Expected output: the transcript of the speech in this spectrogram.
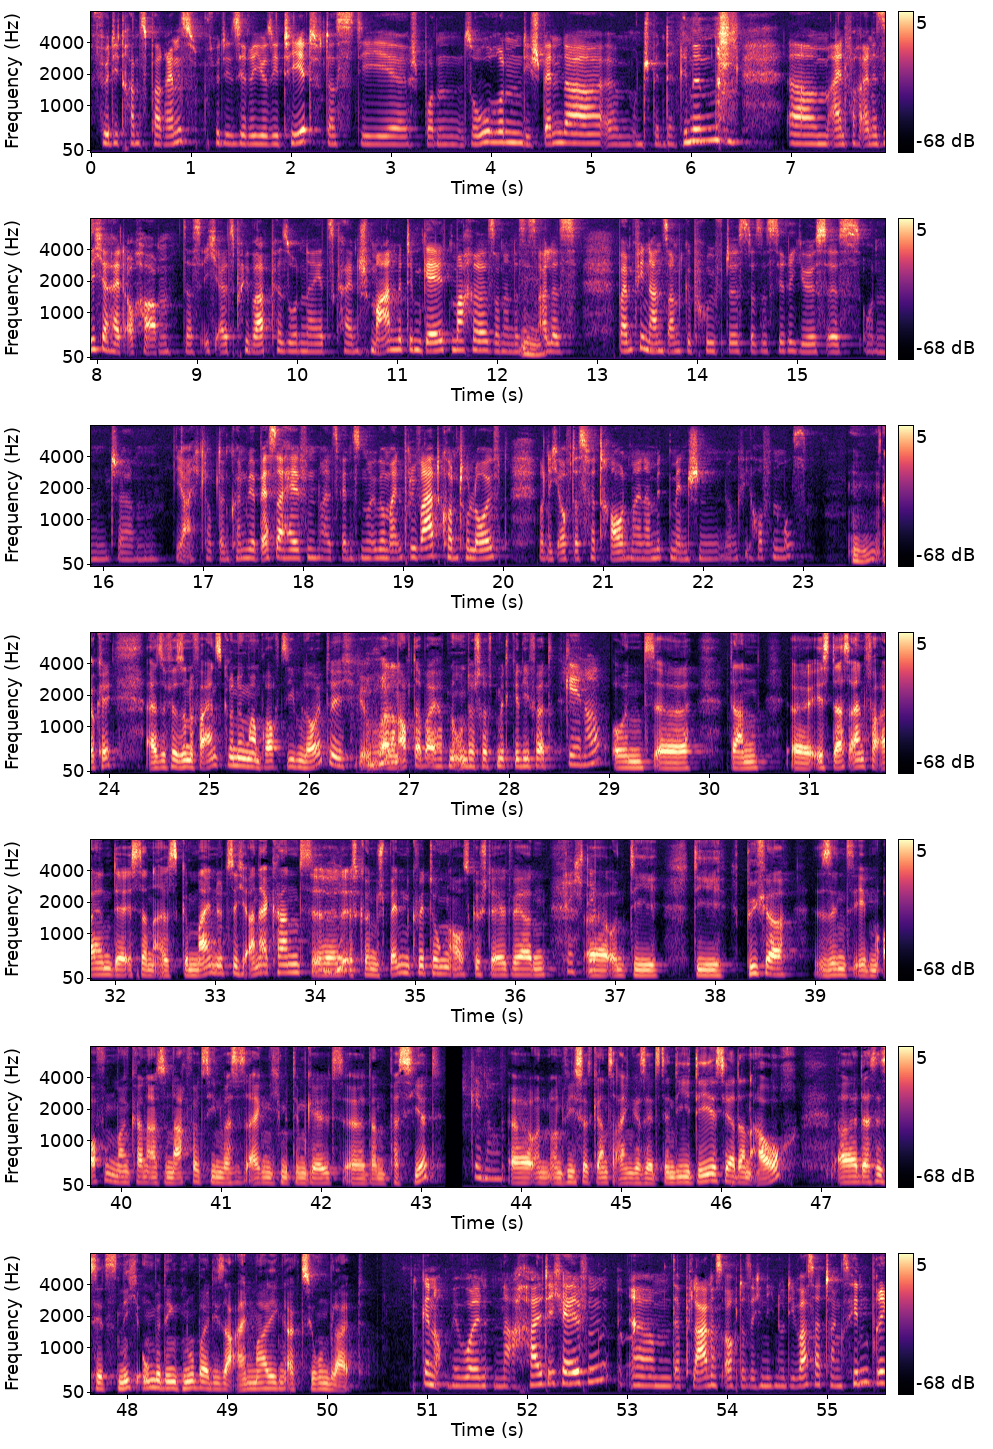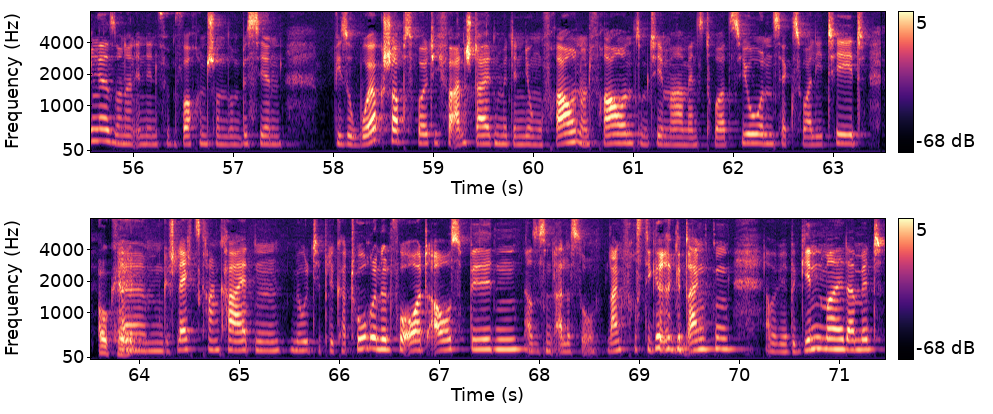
Für die Transparenz, für die Seriosität, dass die Sponsoren, die Spender ähm, und Spenderinnen ähm, einfach eine Sicherheit auch haben, dass ich als Privatperson da jetzt keinen Schmarrn mit dem Geld mache, sondern dass es alles beim Finanzamt geprüft ist, dass es seriös ist. Und ähm, ja, ich glaube, dann können wir besser helfen, als wenn es nur über mein Privatkonto läuft und ich auf das Vertrauen meiner Mitmenschen irgendwie hoffen muss. Mhm, Okay, also für so eine Vereinsgründung, man braucht sieben Leute. Ich war dann auch dabei, habe eine Unterschrift mitgeliefert. Genau. Und äh, dann äh, ist das ein Verein, der ist dann als gemeinnützig anerkannt. Äh, es können Spendenquittungen ausgestellt werden. Richtig. Äh, und die, die Bücher sind eben offen. Man kann also nachvollziehen, was ist eigentlich mit dem Geld äh, dann passiert. Genau. Äh, und, und wie ist das Ganze eingesetzt. Denn die Idee ist ja dann auch, äh, dass es jetzt nicht unbedingt nur bei dieser einmaligen Aktion bleibt. Genau, wir wollen nachhaltig helfen. Ähm, der Plan ist auch, dass ich nicht nur die Wassertanks hinbringe, sondern in den fünf Wochen schon so ein bisschen wie so Workshops wollte ich veranstalten mit den jungen Frauen und Frauen zum Thema Menstruation, Sexualität, Okay. ähm, Geschlechtskrankheiten, Multiplikatorinnen vor Ort ausbilden. Also es sind alles so langfristigere Gedanken, aber wir beginnen mal damit.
